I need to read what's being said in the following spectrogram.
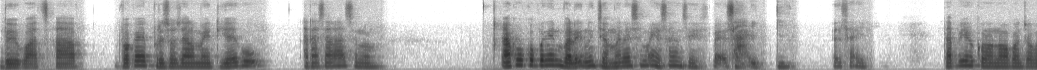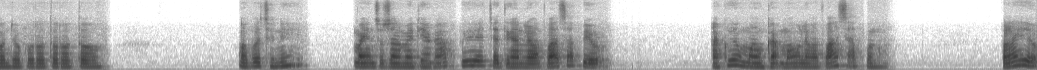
di WhatsApp pokoknya bersosial media aku aras-arasan ngono. Aku kepengen balik ini zaman SMS-an sih kayak saiki kayak saiki tapi ya krono konco-koncoku roto-roto apa jenis main sosial media KB chattingan lewat WhatsApp yuk aku yang mau gak mau lewat WhatsApp pun Padahal yo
